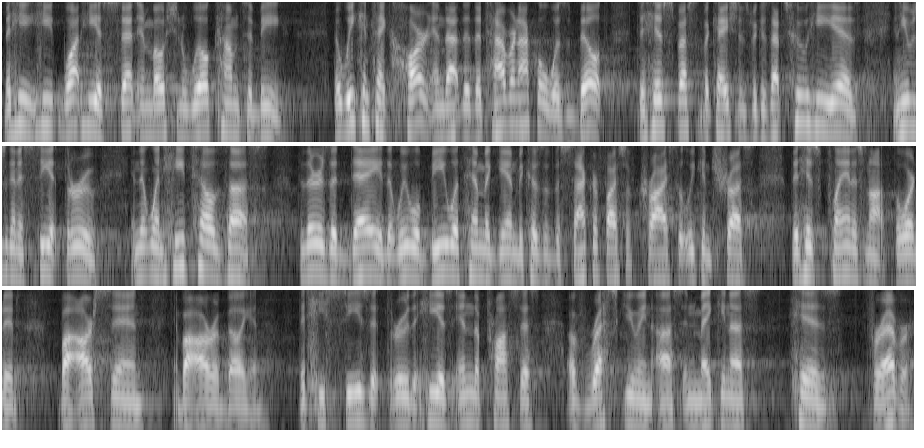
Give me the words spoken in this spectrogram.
That he, he, what he has set in motion will come to be. That we can take heart in that, that the tabernacle was built to his specifications because that's who he is, and he was going to see it through. And that when he tells us that there is a day that we will be with him again because of the sacrifice of Christ, that we can trust that his plan is not thwarted by our sin and by our rebellion, that he sees it through, that he is in the process of rescuing us and making us his forever.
